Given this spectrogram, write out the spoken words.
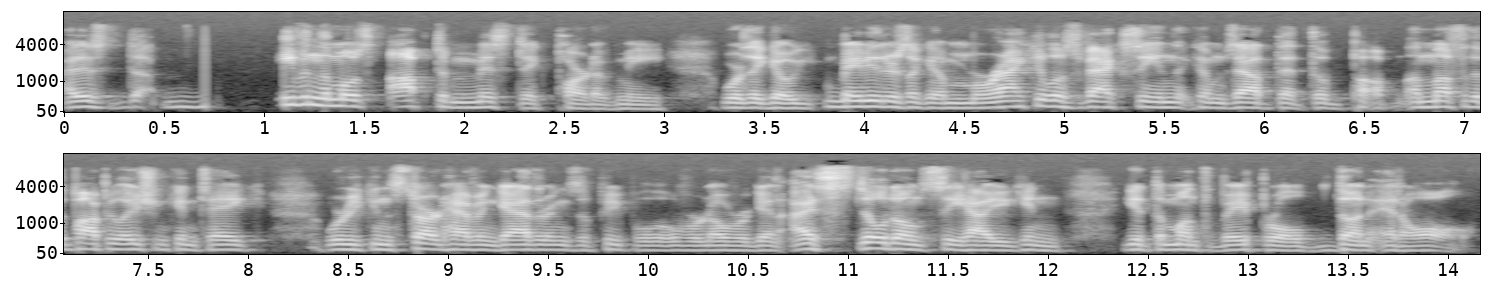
I just even the most optimistic part of me, where they go, maybe there's like a miraculous vaccine that comes out that the a enough of the population can take, where you can start having gatherings of people over and over again. I still don't see how you can get the month of April done at all.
